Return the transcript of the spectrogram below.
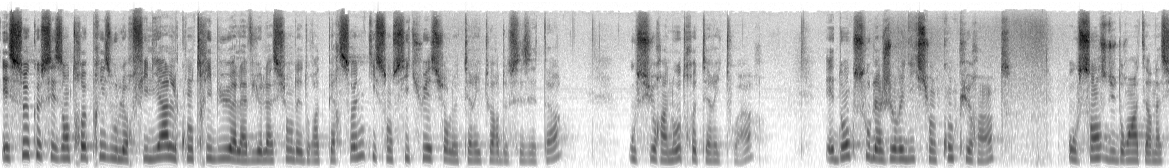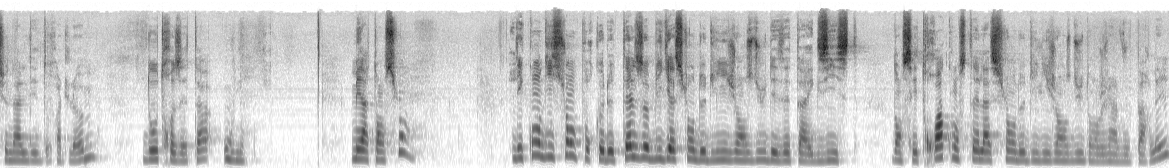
Et ce que ces entreprises ou leurs filiales contribuent à la violation des droits de personnes qui sont situés sur le territoire de ces États ou sur un autre territoire, et donc sous la juridiction concurrente au sens du droit international des droits de l'homme, d'autres États ou non. Mais attention, les conditions pour que de telles obligations de diligence due des États existent dans ces trois constellations de diligence due dont je viens de vous parler,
